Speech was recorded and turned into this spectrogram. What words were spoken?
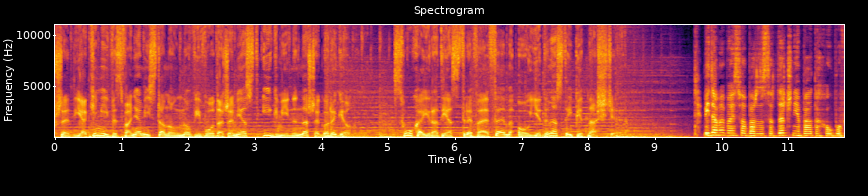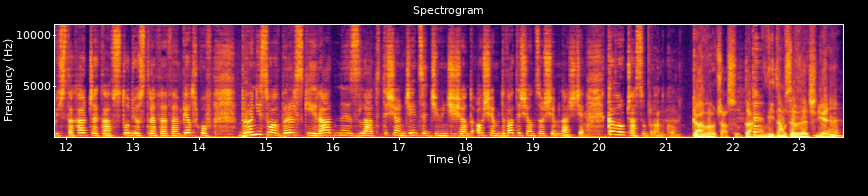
Przed jakimi wyzwaniami staną nowi włodarze miast i gmin naszego regionu? Słuchaj Radia Strefa FM o 11.15. Witamy Państwa bardzo serdecznie. Beata Hołbowicz-Stachaczek, a w studiu Strefy FM Piotrków Bronisław Brylski, radny z lat 1998-2018. Kawał czasu, Bronku. Kawał czasu, tak. Te- Witam serdecznie.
